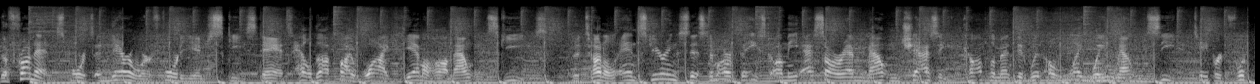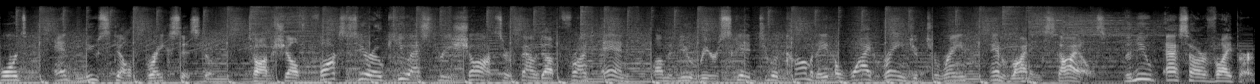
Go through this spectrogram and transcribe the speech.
The front end sports a narrower 40-inch ski stance held up by wide Yamaha mountain skis. The tunnel and steering system are based on the SRM mountain chassis, complemented with a lightweight mountain seat, tapered footboards, and new stealth brake system. Top shelf Fox Zero QS3 shocks are found up front and on the new rear skid to accommodate a wide range of terrain and riding styles. The new SR Viper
